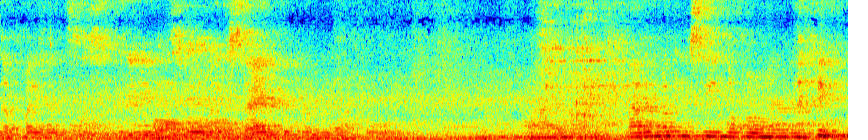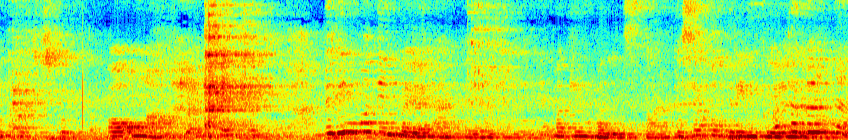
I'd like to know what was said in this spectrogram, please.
na payat sa screen. Oo. So, excited naman ako. Parang, parang maging sino ko man na yung shoot. Oo nga. Dream mo din ba yun, ate? maging Bold Star? Kasi ako dream ko yun. Matagal na.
